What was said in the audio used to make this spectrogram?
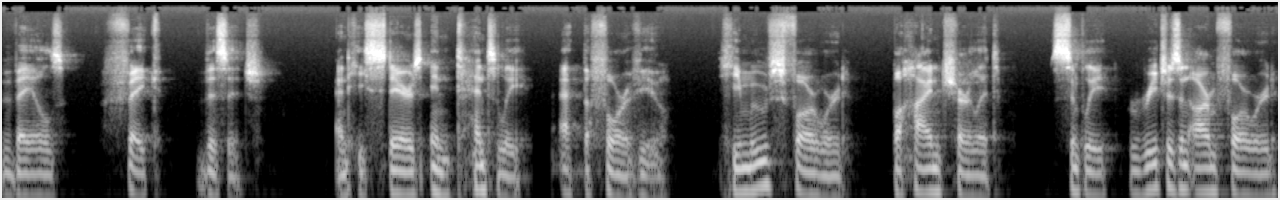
Vale's fake visage, and he stares intently at the four of you. He moves forward behind Churlet, simply reaches an arm forward,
